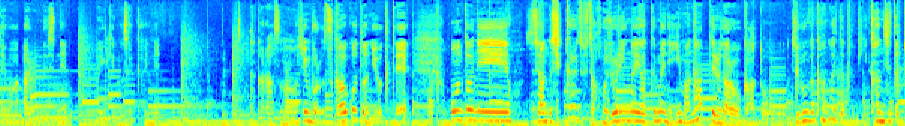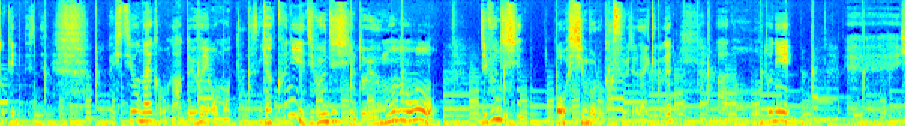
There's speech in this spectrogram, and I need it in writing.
ではあるんですね霊気の世界ね。そのシンボルを使うことによって本当にちゃんとしっかりとした補助輪の役目に今なってるだろうかと自分が考えた時感じた時にですね必要ないかもなというふうに思ったんです。逆に自分自身というものを自分自身をシンボル化するじゃないけどね。あの本当に、えー、一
